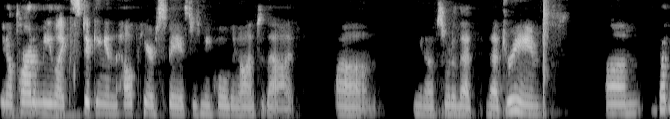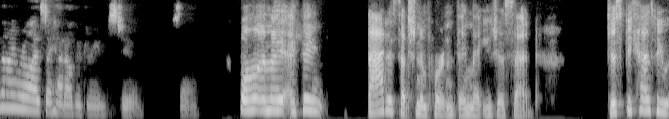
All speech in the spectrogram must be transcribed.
you know part of me like sticking in the healthcare space was me holding on to that, um, you know, sort of that that dream. Um, but then I realized I had other dreams too. So, well, and I, I think that is such an important thing that you just said. Just because we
